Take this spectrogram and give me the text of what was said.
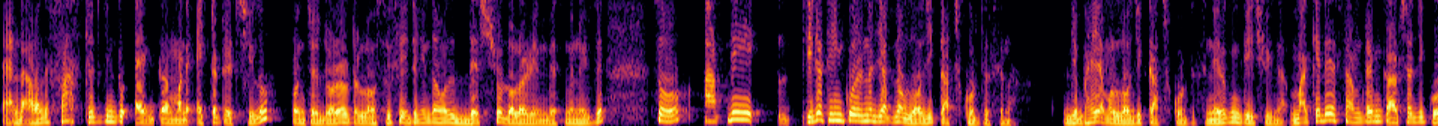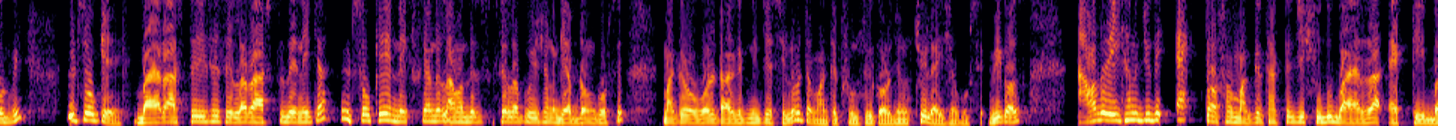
অ্যান্ড আমাদের ফার্স্ট ট্রেড কিন্তু একটা মানে একটা ট্রেড ছিল, পঞ্চাশ ডলার ওটা লস হয়েছে। এটা কিন্তু আমাদের দেড়শো ডলার ইনভেস্টমেন্ট হয়েছে। সো আপনি এটা থিঙ্ক করেন না যে আপনার লজিক কাজ করতেছে না। যে, ভাই, আমার লজিক কাজ করতেছে না, এরকম কিছুই না। মার্কেটে সামটাইম কারসাজি করবি ইটস ওকে বায়ার আসতে দিয়েছে সেলার আসতে দেয়নি কে ইটস ওকে নেক্সট ক্যান্ডেল আমাদের সেলার পজিশনে গ্যাপ ডাউন করছে। মার্কেট ওভারঅল টার্গেট নিচে ছিল, এটা মার্কেট ফুলফিল করার জন্য চলে আইসা করছে বিকজ আমাদের এইখানে যদি একতরফা মার্কেট থাকতে যে, শুধু বায়াররা অ্যাক্টিভ বা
